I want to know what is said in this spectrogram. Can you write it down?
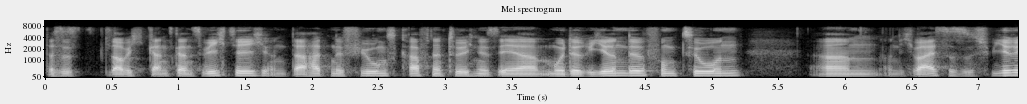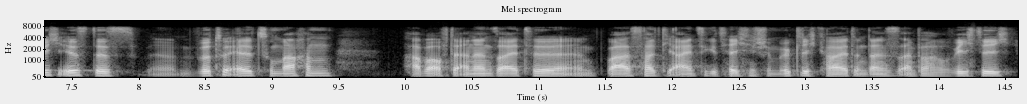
Das ist, glaube ich, ganz, ganz wichtig. Und da hat eine Führungskraft natürlich eine sehr moderierende Funktion. Ähm, und ich weiß, dass es schwierig ist, das äh, virtuell zu machen. aber auf der anderen Seite war es halt die einzige technische Möglichkeit und dann ist es einfach auch wichtig,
